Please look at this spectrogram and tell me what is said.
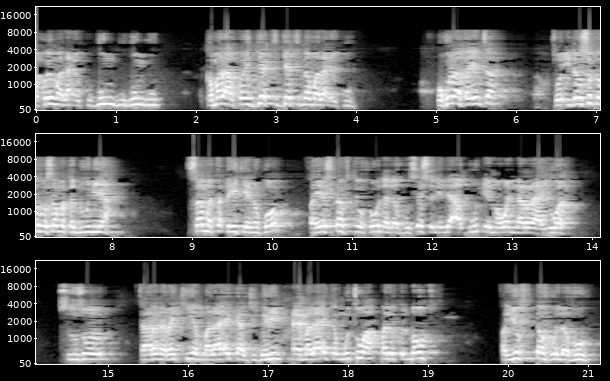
akwai mala'iku gungu gungu kamar akwai gate gate na mala'iku. Ko kuna fahimta? To idan suka zo sama ta duniya sama ta dai kenan ko fayastaftihuna lahu sai su ne a buɗe ma wannan rayuwar. Sun zo tare da rakiyan mala'ika jibril ay mala'ikan mutuwa malikul maut. Fayuftahu lahu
